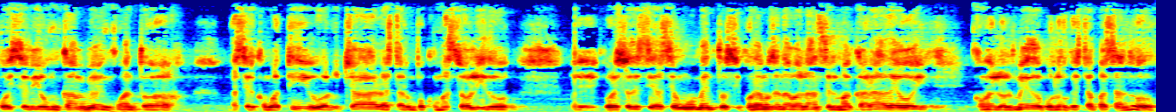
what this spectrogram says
Hoy se vio un cambio en cuanto a, ser combativo, a luchar, a estar un poco más sólido. Eh, por eso decía hace un momento, si ponemos en la balanza el Macará de hoy con el Olmedo por lo que está pasando,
